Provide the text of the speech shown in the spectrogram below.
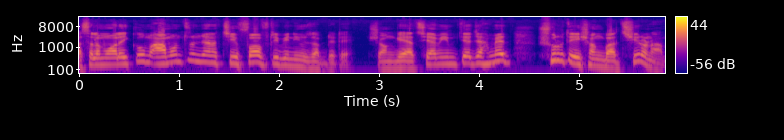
আসসালামু আলাইকুম, আমন্ত্রণ জানাচ্ছি ফফ টিভি নিউজ আপডেটে সঙ্গে আছে আমি ইমতিয়াজ আহমেদ শুরুতে এই সংবাদ শিরোনাম।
